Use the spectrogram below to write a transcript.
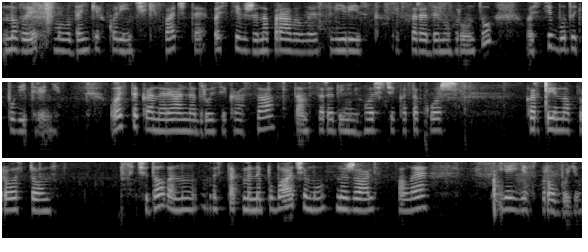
нових молоденьких корінчиків. Бачите, ось ці вже направили свій ріст всередину ґрунту, ось ці будуть повітряні. Ось така нереальна, друзі, краса. Там всередині горщика також картина просто чудова. Ну, ось так ми не побачимо, на жаль, але я її спробую.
